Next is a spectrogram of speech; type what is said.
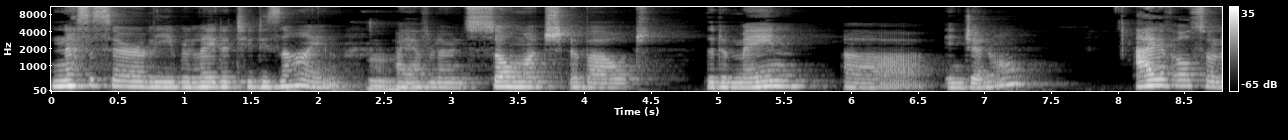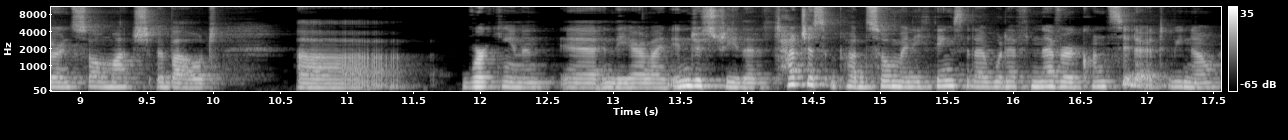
necessarily related to design. I have learned so much about the domain uh, in general. I have also learned so much about uh, working in, uh, in the airline industry that it touches upon so many things that I would have never considered. We know,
